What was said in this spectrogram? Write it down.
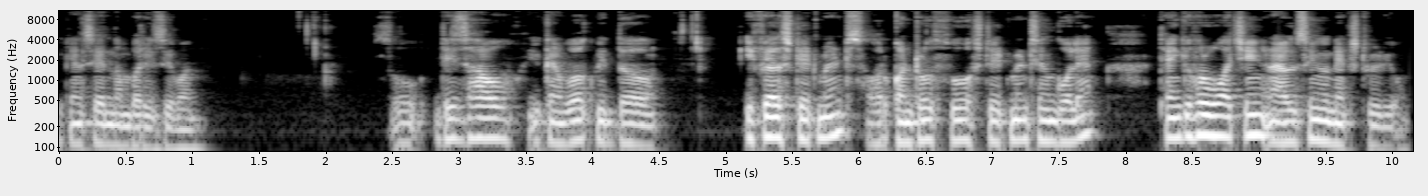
You can say number is even. So this is how you can work with the if else statements or control flow statements in golang. Thank you for watching and i will see you in the next video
